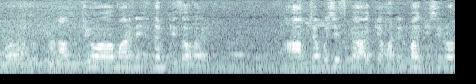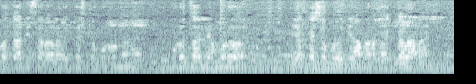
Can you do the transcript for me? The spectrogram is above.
मग आणि अजून जीवा मारण्याची धमकी चालू आहे. आमच्या पशीच का की हॉटेल भाग्यश्रीवाला का दिसायला लागला कष्ट करून पुढं चालल्यामुळं या कशामुळं ते आम्हाला काय कळा नाही.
